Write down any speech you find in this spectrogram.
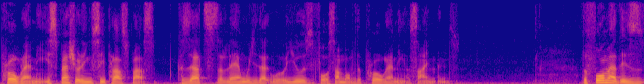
programming, especially in C++, because that's the language that we'll use for some of the programming assignments. The format is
